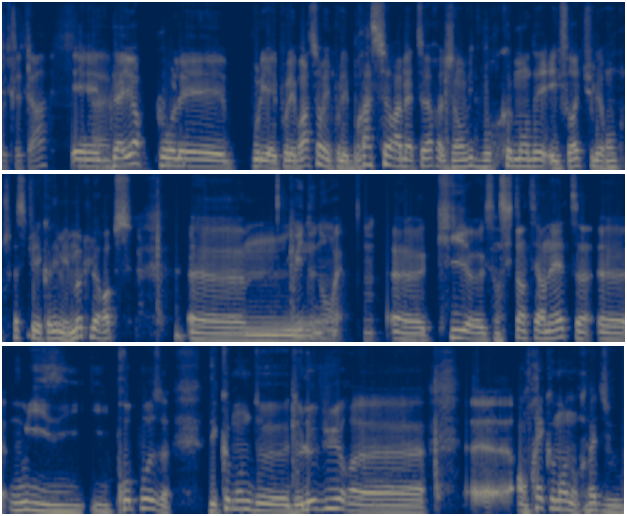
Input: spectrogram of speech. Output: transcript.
etc. Et euh, d'ailleurs, pour, les, pour, les, pour les brasseurs, mais pour les brasseurs amateurs, j'ai envie de vous recommander, et il faudrait que tu les rencontres, je sais pas si tu les connais, mais Motler Ops. Euh, oui, de nom, ouais. Mm. qui c'est un site internet où ils il proposent des commandes de, de levure en précommande. Donc en fait, vous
